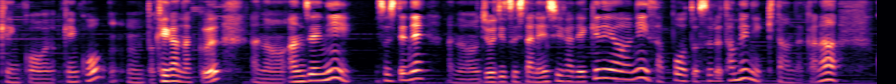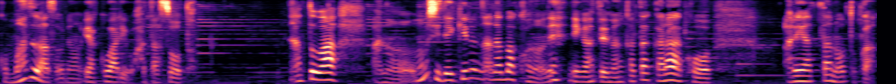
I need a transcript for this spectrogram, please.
健康健康、うんと怪我なくあの安全にそしてねあの充実した練習ができるようにサポートするために来たんだからこうまずはその役割を果たそうと。あとはあのもしできるならばこのね苦手な方からこうあれやったのとか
